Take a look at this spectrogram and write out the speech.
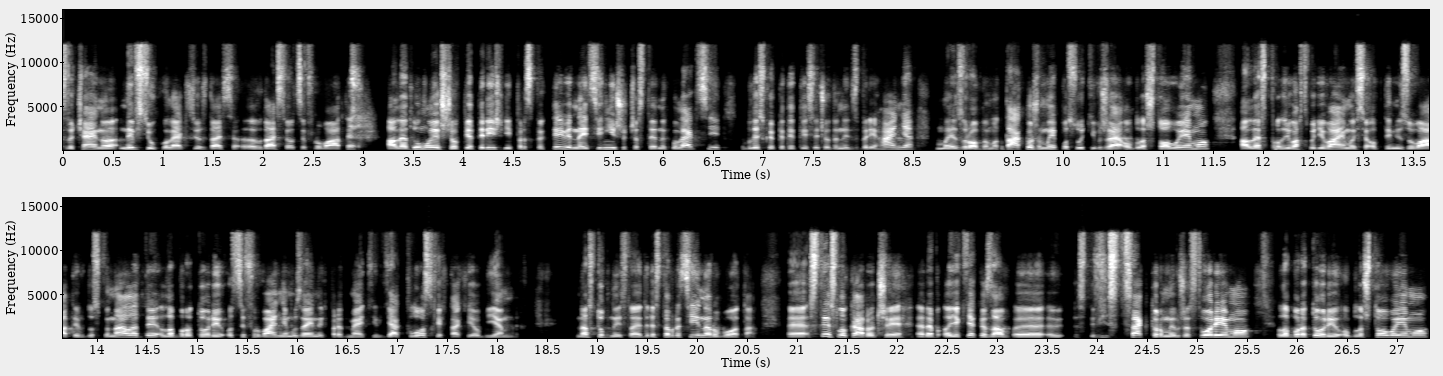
Звичайно, не всю колекцію здасться е, вдасться оцифрувати, але думаю, що в п'ятирічній перспективі найціннішу частину колекції близько 5 тисяч одиниць зберігання ми зробимо. Також ми по суті вже облаштовуємо, але сподіва- сподіваємося оптимізувати, вдосконалити лабораторію оцифрування музейних предметів, як плоских, так і об'ємних. Наступний слайд: реставраційна робота. Е, Стисло кажучи, реп- як я казав, е, е, сектор ми вже створюємо, лабораторію облаштовуємо,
